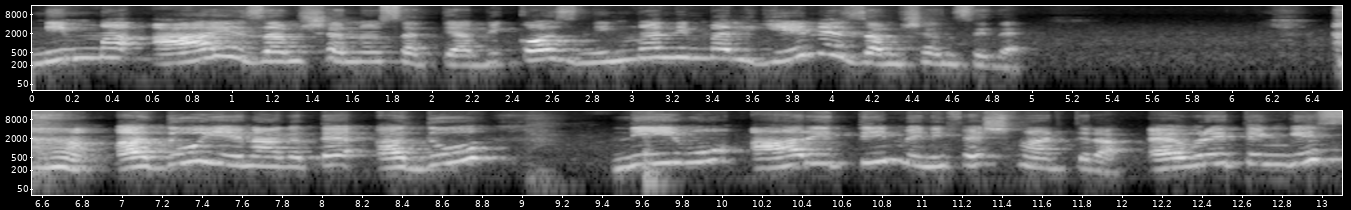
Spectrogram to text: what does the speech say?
ನಿಮ್ಮ ಆ ಎಸಂಪ್ಷನ್ ಸತ್ಯ ಬಿಕಾಸ್ ನಿಮ್ಮ ನಿಮ್ಮಲ್ಲಿ ಏನ್ ಎಸಂಪ್ಷನ್ಸ್ ಇದೆ? ಅದು ಏನಾಗುತ್ತೆ? ಅದು ನೀವು ಆ ರೀತಿ ಮೆನಿಫೆಸ್ಟ್ ಮಾಡ್ತೀರಾ. Everything is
